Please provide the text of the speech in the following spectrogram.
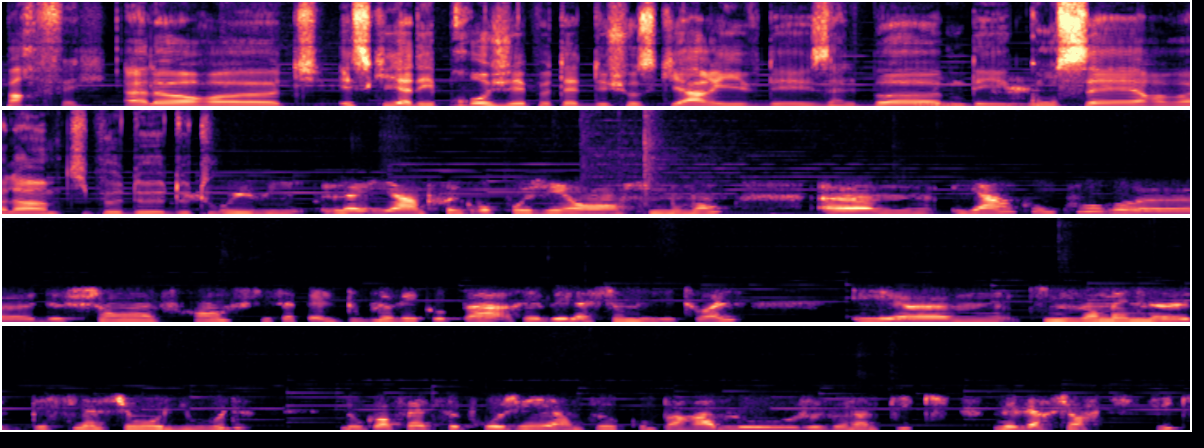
Parfait. Alors, euh, est-ce qu'il y a des projets, peut-être des choses qui arrivent, des albums, Oui. des concerts, voilà, un petit peu de, de tout? Oui oui, là il y a un très gros projet en ce moment. Euh, Il y a un concours de chant en France qui s'appelle WCOPA Révélation des étoiles et qui nous emmène destination Hollywood. Donc en fait, ce projet est un peu comparable aux Jeux Olympiques, mais version artistique.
